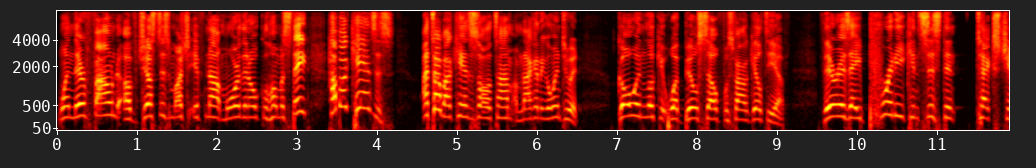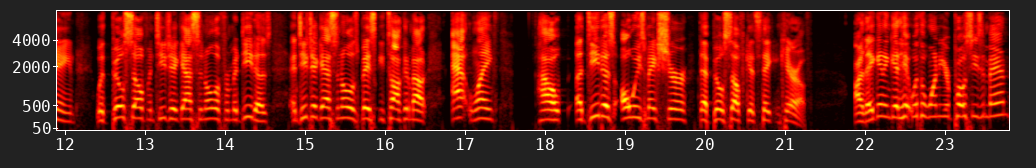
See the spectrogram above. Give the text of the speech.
when they're found of just as much, if not more, than Oklahoma State. How about Kansas? I talk about Kansas all the time. I'm not going to go into it. Go and look at what Bill Self was found guilty of. There is a pretty consistent text chain with Bill Self and TJ Gassnola from Adidas. And TJ Gassnola is basically talking about at length how Adidas always makes sure that Bill Self gets taken care of. Are they going to get hit with a one year postseason ban,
